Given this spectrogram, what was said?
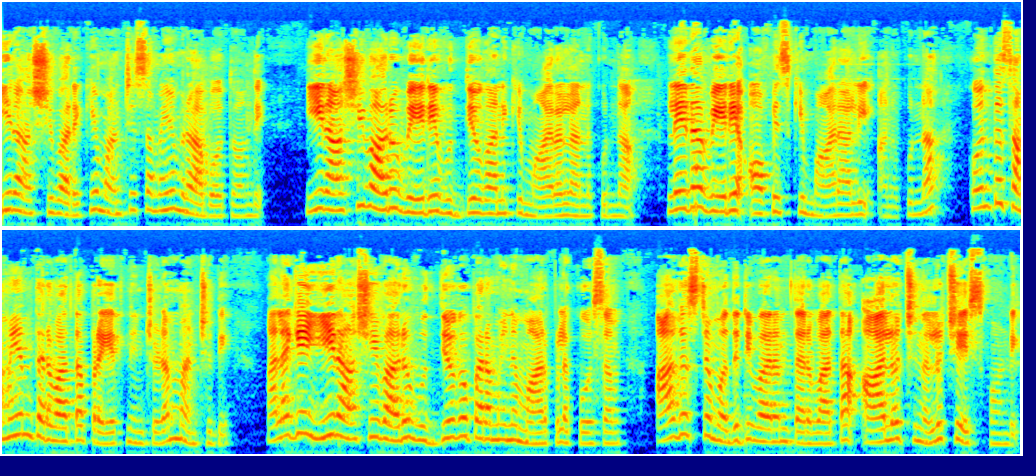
ఈ రాశి వారికి మంచి సమయం రాబోతోంది. ఈ రాశి వారు వేరే ఉద్యోగానికి మారాలనుకున్నా లేదా వేరే ఆఫీస్కి మారాలి అనుకున్నా కొంత సమయం తర్వాత ప్రయత్నించడం మంచిది. అలాగే ఈ రాశి వారు ఉద్యోగపరమైన మార్పుల కోసం ఆగస్టు మొదటి వారం తర్వాత ఆలోచనలు చేసుకోండి.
